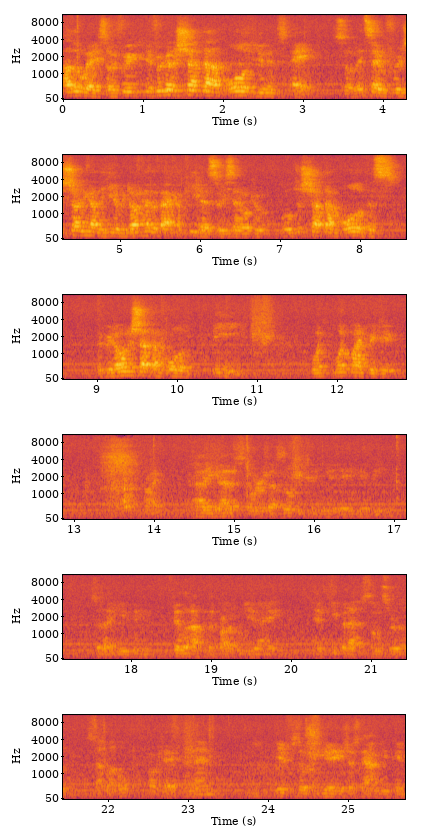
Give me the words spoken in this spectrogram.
other way? So if we, if we're going to shut down all of unit A, so let's say if we're shutting down the heater, we don't have a backup heater, so we say, okay, we'll just shut down all of this, but we don't want to shut down all of B, what, what might we do? Right? Uh, you can add a storage vessel between unit A and unit B, so that you can fill it up with the product from unit A and keep it at some sort of set level. Okay. And then if so, if unit A shuts down, you can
